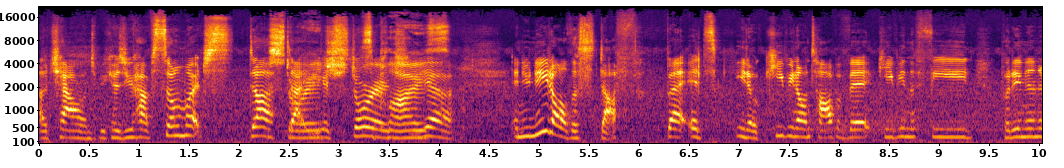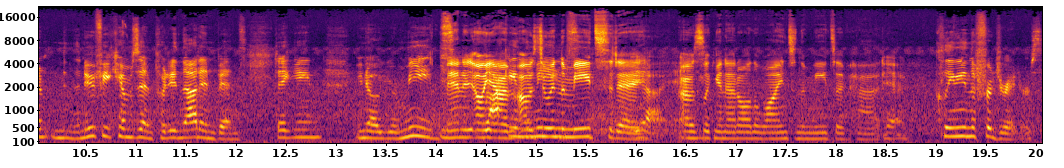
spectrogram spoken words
a challenge because you have so much stuff that you Storage, storage. supplies. Yeah. And you need all the stuff. but it's you know keeping on top of it, keeping the feed, putting in the new feed comes in, putting that in bins, taking you know your meads. Man, oh yeah, I was doing the meads. meads today. Yeah, I was looking at all the wines and the meads I've had. Yeah, cleaning the refrigerators,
